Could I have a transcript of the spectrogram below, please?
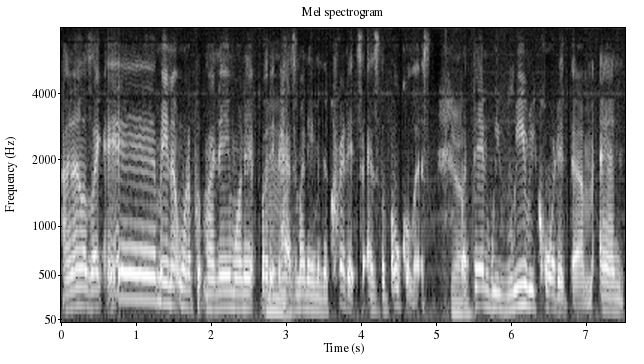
And I was like, eh, I may not want to put my name on it, but it has my name in the credits as the vocalist. Mm. Yeah. But then we re recorded them and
